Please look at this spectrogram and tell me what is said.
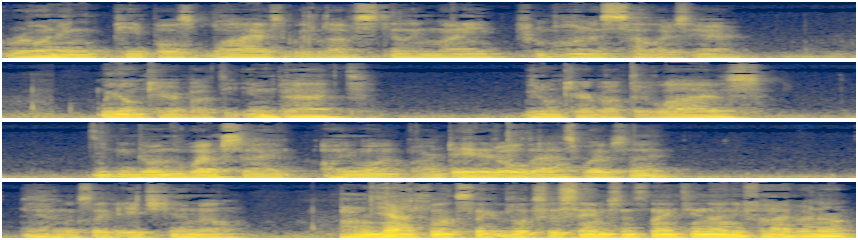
ruining people's lives. We love stealing money from honest sellers here. We don't care about the impact. We don't care about their lives. You can go on the website all you want. Our dated old ass website. Yeah, it looks like HTML. Yeah, it looks like it looks the same since 1995. I know.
